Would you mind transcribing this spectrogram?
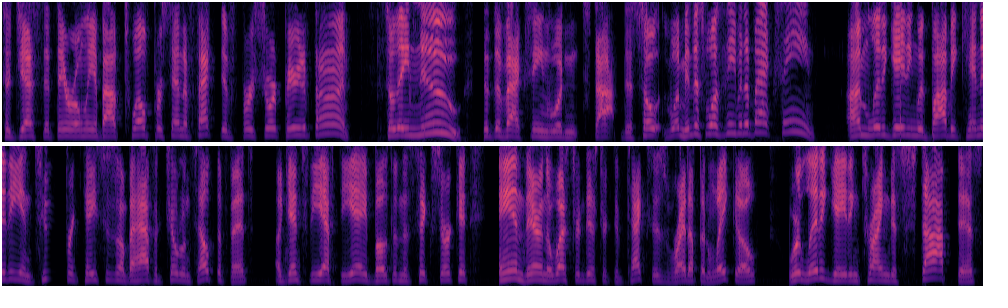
suggests that they were only about 12% effective for a short period of time. So they knew that the vaccine wouldn't stop this. So I mean, this wasn't even a vaccine. I'm litigating with Bobby Kennedy in two different cases on behalf of Children's Health Defense against the FDA, both in the Sixth Circuit and there in the Western District of Texas, right up in Waco. We're litigating, trying to stop this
